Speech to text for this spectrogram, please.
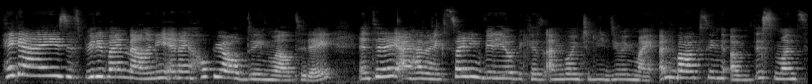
Hey guys, it's Beauty by Melany and I hope you're all doing well today. And today I have an exciting video because I'm going to be doing my unboxing of this month's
